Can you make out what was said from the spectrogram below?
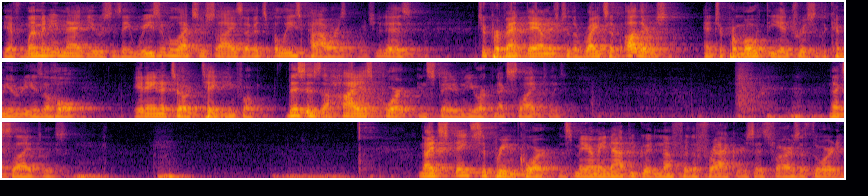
if limiting that use is a reasonable exercise of its police powers, which it is, to prevent damage to the rights of others and to promote the interests of the community as a whole. It ain't a taking vote. This is the highest court in state of New York. Next slide, please. Next slide, please. United States Supreme Court. This may or may not be good enough for the frackers as far as authority.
